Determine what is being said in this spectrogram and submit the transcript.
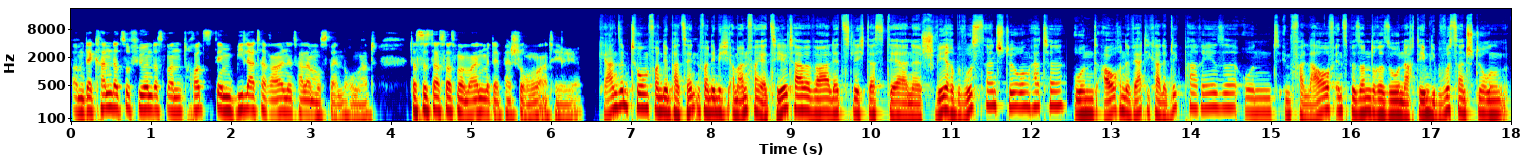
ähm, der kann dazu führen, dass man trotzdem bilateral eine Thalamusveränderung hat. Das ist das, was man meint mit der Percheron-Arterie. Kernsymptom von dem Patienten, von dem ich am Anfang erzählt habe, war letztlich, dass der eine schwere Bewusstseinsstörung hatte und auch eine vertikale Blickparese und im Verlauf, insbesondere so nachdem die Bewusstseinsstörung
